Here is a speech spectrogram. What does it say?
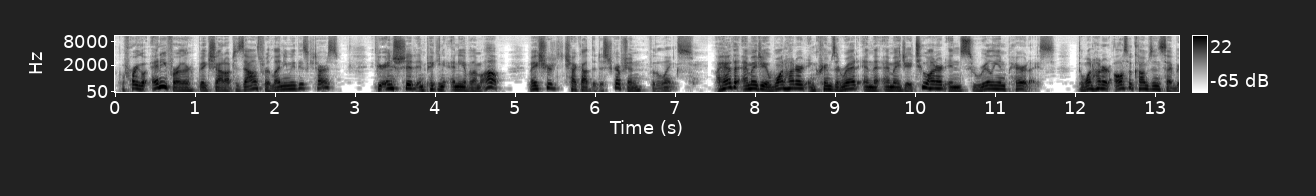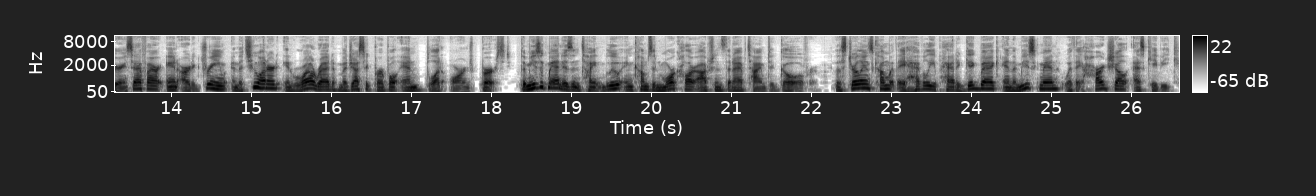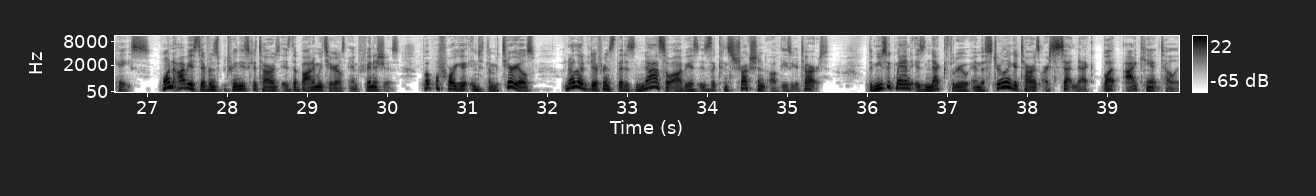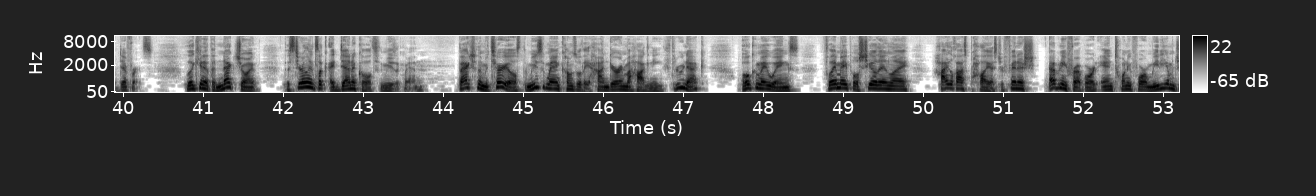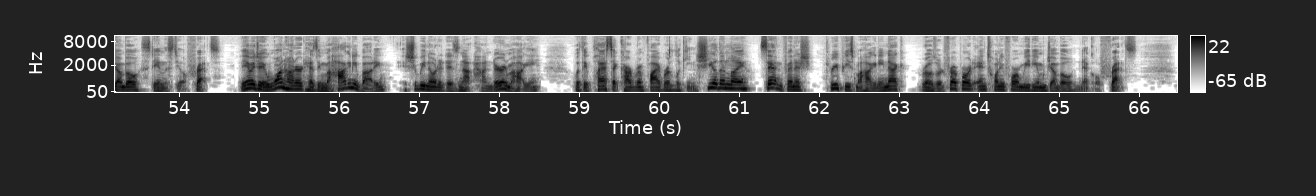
Before I go any further, big shout out to zZounds for lending me these guitars. If you're interested in picking any of them up, make sure to check out the description for the links. I have the MAJ 100 in Crimson Red and the MAJ 200 in Cerulean Paradise. The 100 also comes in Siberian Sapphire and Arctic Dream, and the 200 in Royal Red, Majestic Purple, and Blood Orange Burst. The Music Man is in Titan Blue and comes in more color options than I have time to go over. The Sterlings come with a heavily padded gig bag and the Music Man with a hardshell SKB case. One obvious difference between these guitars is the body materials and finishes, but before I get into the materials, another difference that is not so obvious is the construction of these guitars. The Music Man is neck through and the Sterling guitars are set neck, but I can't tell the difference. Looking at the neck joint, the Sterlings look identical to the Music Man. Back to the materials, the Music Man comes with a Honduran mahogany through neck, Okoume wings, flame maple shield inlay, high gloss polyester finish, ebony fretboard, and 24 medium jumbo stainless steel frets. The MAJ 100 has a mahogany body, it should be noted it is not Honduran mahogany, with a plastic carbon fiber looking shield inlay, satin finish, three-piece mahogany neck, rosewood fretboard, and 24 medium jumbo nickel frets.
